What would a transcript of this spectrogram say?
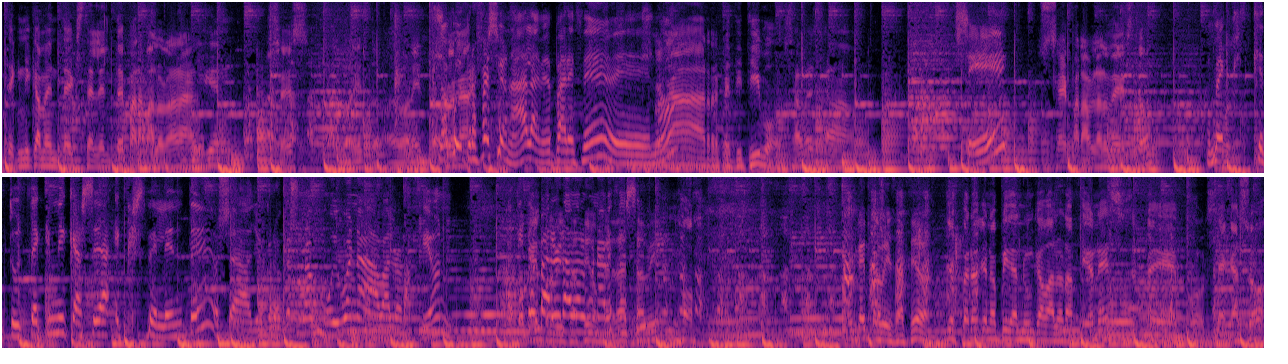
Técnicamente excelente para valorar a alguien. Pues es bonito, es bonito. No, muy profesional, a mí me parece, eh, ¿no? Suena repetitivo, ¿sabes? A- Sí. sé, para hablar de esto. Hombre, que- que tu técnica sea excelente, o sea, yo creo que es una muy buena valoración. ¿A ti te han valorado alguna vez así? No. Poca improvisación. Yo espero que no pidan nunca valoraciones, eh, por si acaso.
